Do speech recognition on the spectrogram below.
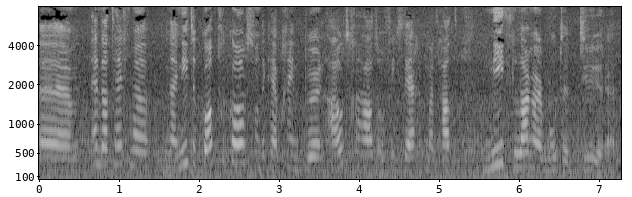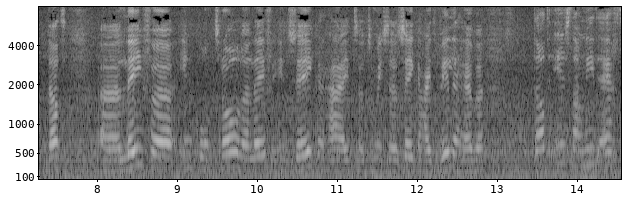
Um, en dat heeft me nou, niet de kop gekost, want ik heb geen burn-out gehad of iets dergelijks. Maar het had niet langer moeten duren. Dat uh, leven in controle, leven in zekerheid, tenminste zekerheid willen hebben, dat is nou niet echt,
